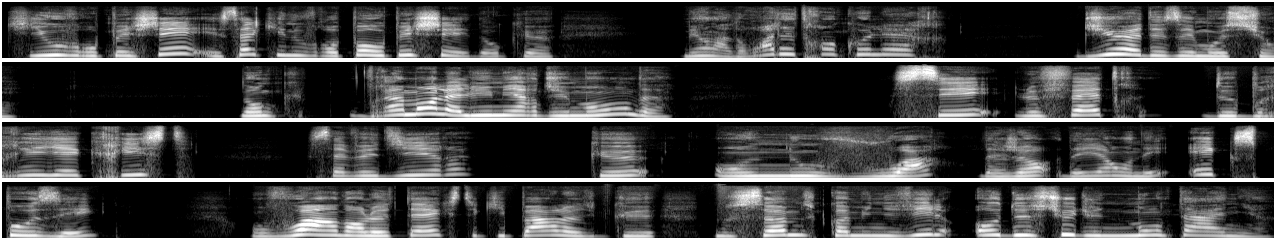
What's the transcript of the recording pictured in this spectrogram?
qui ouvre au péché et celle qui n'ouvre pas au péché. Donc, euh, mais on a le droit d'être en colère. Dieu a des émotions. Donc, vraiment, la lumière du monde, c'est le fait de briller Christ. Ça veut dire que on nous voit. D'ailleurs, on est exposé. On voit hein, dans le texte qui parle que nous sommes comme une ville au-dessus d'une montagne.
